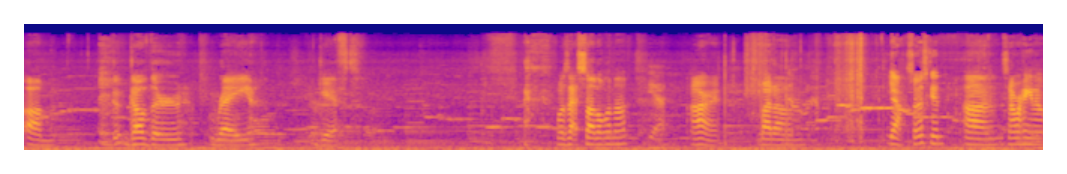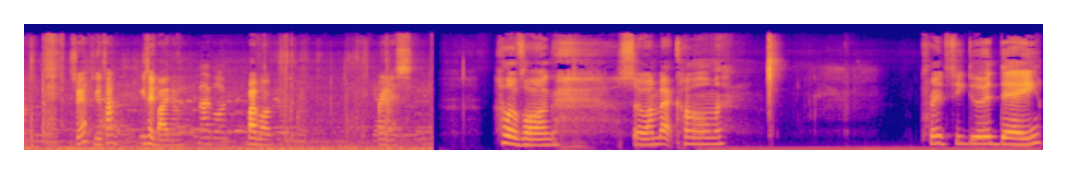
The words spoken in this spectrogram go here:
um, G- Governor Ray gift. Was that subtle enough? Yeah. All right, but um, yeah. So it's good. Um, so now we're hanging out. So yeah, it's a good time. You say bye now. Bye, vlog. Bye, vlog. Very nice. Hello, vlog. So I'm back home. Pretty good day.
